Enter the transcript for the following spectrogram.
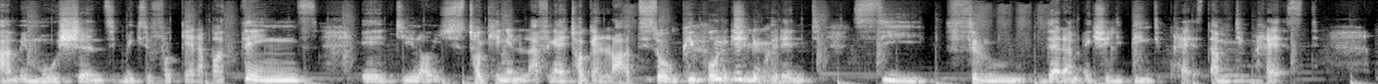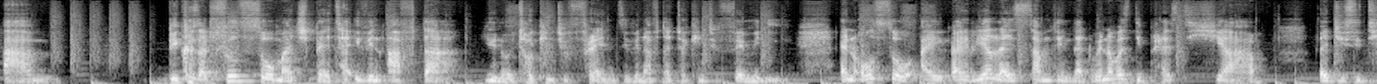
um emotions it makes you forget about things it you know just talking and laughing i talk a lot so people actually couldn't see through that i'm actually being depressed i'm Mm. depressed um because i feel so much better even after you know talking to friends even after talking to family. And also i i realized something that when i was depressed here at uct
